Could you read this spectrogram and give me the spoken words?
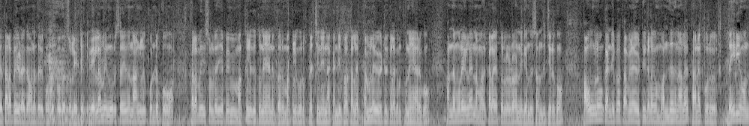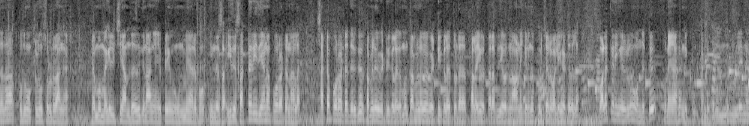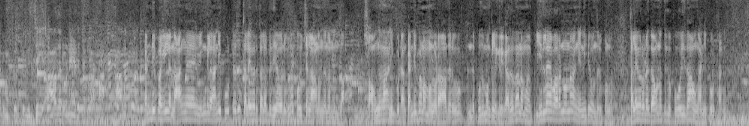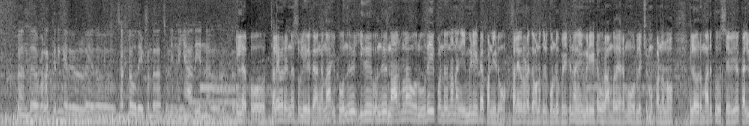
தளபதியோட கவனத்திற்கு கொண்டு போக சொல்லிட்டு இது எல்லாமே நூறு சதவீதம் நாங்களும் கொண்டு போவோம். தளபதி சொல்கிறது எப்பயுமே மக்களுக்கு துணையாக நிற்பார் மக்களுக்கு ஒரு பிரச்சனைனா கண்டிப்பாக தலை தமிழக வெற்றி கழகம் துணையாக இருக்கும். அந்த முறையில் நம்ம கழகத்தொழிலோட இன்றைக்கி வந்து சந்திச்சிருக்கோம். அவங்களும் கண்டிப்பாக தமிழக வெற்றி கழகம் வந்ததுனால தனக்கு ஒரு தைரியம் வந்ததாக பொதுமக்களும் சொல்கிறாங்க ரொம்ப மகிழ்ச்சி. அந்த இதுக்கு நாங்கள் எப்பயும் உண்மையாக இருப்போம். இந்த ச இது சட்ட ரீதியான போராட்டனால சட்ட போராட்டத்திற்கு தமிழக வெற்றி கழகமும் தமிழக வெற்றி கழகத்தோட தலைவர் தளபதி அவர்கள் ஆணைக்கிறங்க பூச்சால் வழிகாட்டுதல் வழக்கறிஞர்களும் வந்துட்டு துணையாக நிற்கும் கண்டிப்பாக இது வந்து முல்லை நகர் மக்களுக்கு விஜய் ஆதரவுனே எடுத்துக்கலாமா? கண்டிப்பாக இல்லை நாங்கள் எங்களை அனுப்பிவிட்டது தலைவர் தளபதி அவர்களும் பொய்ச்சல் ஆனந்தனனும் தான். ஸோ அவங்க தான் அனுப்பிவிட்டாங்க. கண்டிப்பாக நம்மளோட ஆதரவு இந்த பொதுமக்களுக்கு இருக்குது அதை தான் நம்ம இல்லை வரணும்னு நாங்கள் என்றைக்கே வந்திருப்போம்ல. தலைவரோட கவனத்துக்கு போய் தான் அவங்க அனுப்பி விட்டாங்க இப்போ அந்த வழக்கறிஞர்கள் ஏதோ சட்ட உதவி பண்ணுறதா சொல்லியிருந்தீங்க. அது என்ன இல்லை இப்போது தலைவர் என்ன சொல்லியிருக்காங்கன்னா இப்போ வந்து இது வந்து நார்மலாக ஒரு உதவி பண்ணுறதுனா நாங்கள் இமீடியட்டாக பண்ணிவிடுவோம் தலைவரோட கவனத்துக்கு கொண்டு போயிட்டு நாங்கள் இமீடியட்டாக ஒரு ஐம்பதாயிரமோ ஒரு லட்சமோ பண்ணணும். இல்லை ஒரு மருத்துவ சேவையோ கல்வி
